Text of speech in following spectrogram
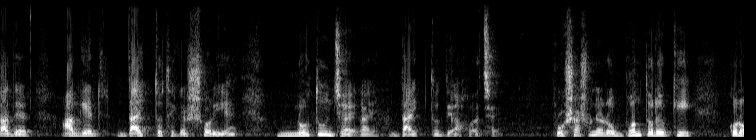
তাদের আগের দায়িত্ব থেকে সরিয়ে নতুন জায়গায় দায়িত্ব দেওয়া হয়েছে। প্রশাসনের অভ্যন্তরেও কি কোনো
